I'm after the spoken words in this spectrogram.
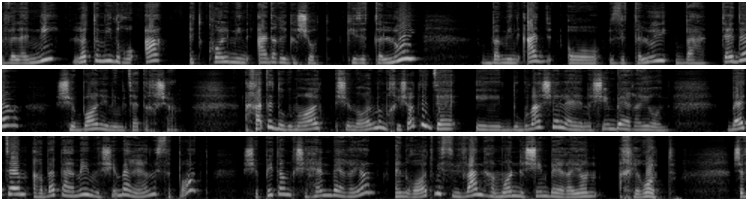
אבל אני לא תמיד רואה את כל מנעד הרגשות, כי זה תלוי במנעד, או זה תלוי בתדר שבו אני נמצאת עכשיו. אחת הדוגמאות שמאוד ממחישות את זה, היא דוגמה של אה, נשים בהיריון. בעצם, הרבה פעמים נשים בהיריון מספרות שפתאום כשהן בהיריון, הן רואות מסביבן המון נשים בהיריון אחרות. עכשיו,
